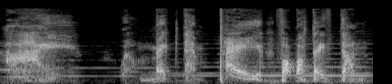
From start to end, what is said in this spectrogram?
I will make them pay for what they've done.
